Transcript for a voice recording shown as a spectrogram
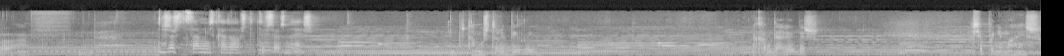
Вот. Ну что ж ты сам не сказал, что ты все знаешь? Потому что любил ее. А когда любишь, все понимаешь.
